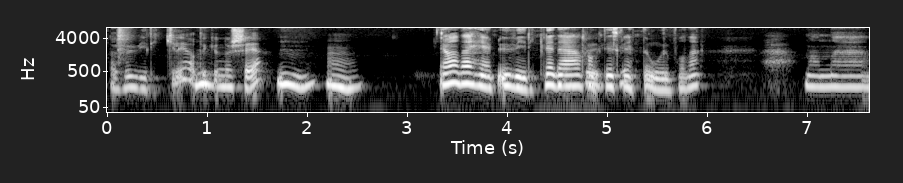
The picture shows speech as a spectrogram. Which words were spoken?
Det er så uvirkelig at det kunne skje. Mm. Mm. Ja, det er helt uvirkelig. Det er faktisk rette ord på det. Man, eh,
